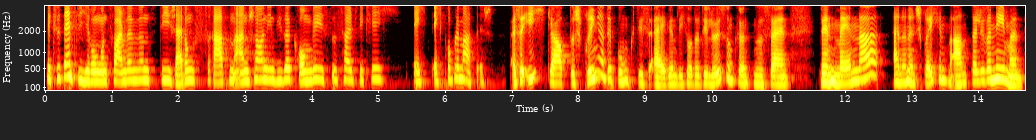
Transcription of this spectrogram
Existenzsicherung. Und vor allem, wenn wir uns die Scheidungsraten anschauen, in dieser Kombi ist es halt wirklich echt, echt problematisch. Also ich glaube, der springende Punkt ist eigentlich, oder die Lösung könnte nur sein, wenn Männer einen entsprechenden Anteil übernehmen.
